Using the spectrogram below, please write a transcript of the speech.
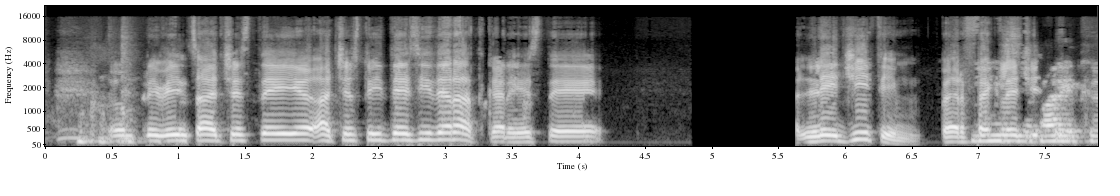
în privința acestei, acestui deziderat, care este legitim, perfect mi se legitim. Pare că,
